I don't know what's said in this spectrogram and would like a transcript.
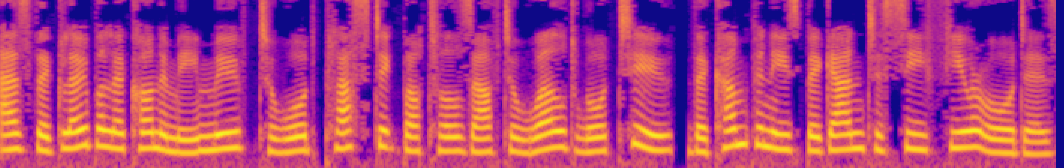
As the global economy moved toward plastic bottles after World War II, the companies began to see fewer orders.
